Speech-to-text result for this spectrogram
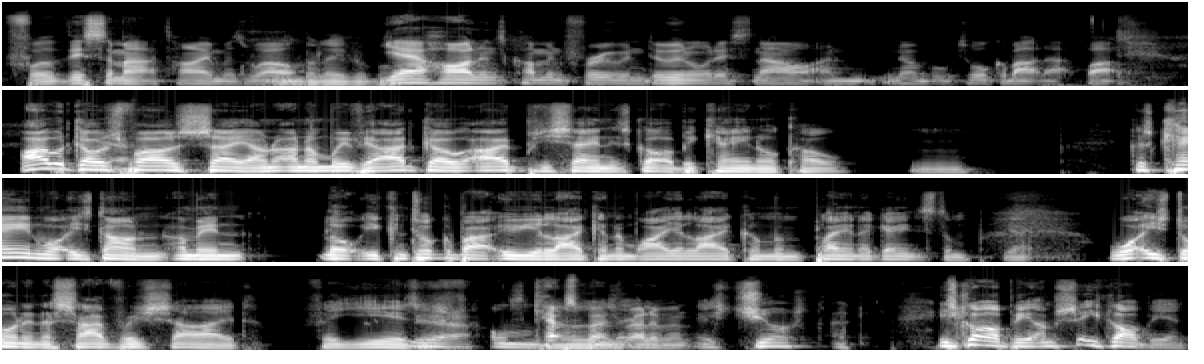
for this amount of time as well. Unbelievable. Yeah, Haaland's coming through and doing all this now, and you know we'll talk about that. But I would go as far as say, and I'm with you. I'd go. I'd be saying it's got to be Kane or Cole. Mm. Because Kane, what he's done. I mean, look, you can talk about who you like and why you like him and playing against them. Yeah. What he's done in a Savage side for years Yeah. is kept Spurs relevant. It's just. He's got to be. I'm. sure He's got to be in.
